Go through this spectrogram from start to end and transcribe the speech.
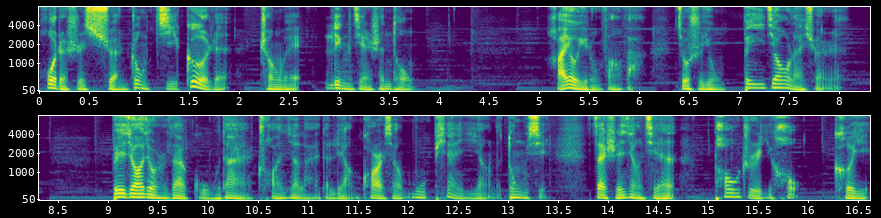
或者是选中几个人成为令箭神童。还有一种方法就是用背胶来选人。背胶就是在古代传下来的两块像木片一样的东西，在神像前抛掷以后，可以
